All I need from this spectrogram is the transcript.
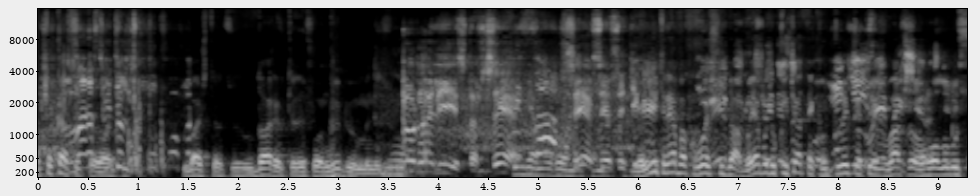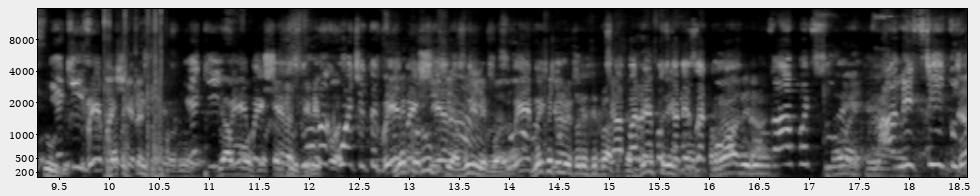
Ось така Ну, Зараз ситуація. Бачите, от ударив телефон, вибив мене. Ну, Журналіста, все. Все, все, все. Мені треба когось сюди, бо я буду кричати, кликати вашого голову суду. Який? Вибач ще раз. Який? Я Вибач ще раз. кажу. Ви хочете? Є Вибач ще корупція раз. виявлена. Ми Вибач хотіли раз. розібратися. Ця перепустка Бистренько, незаконна. правильно. Запит свій, а не стій тут, Да.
